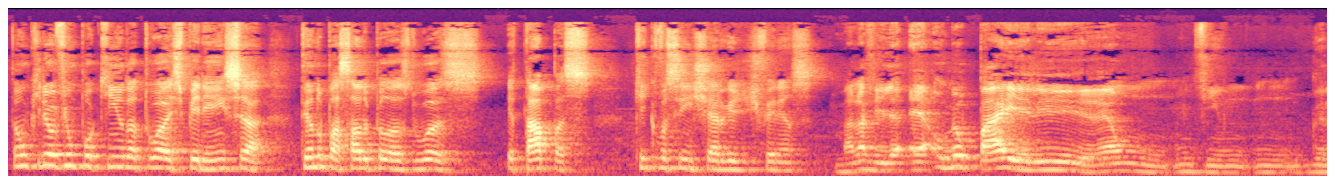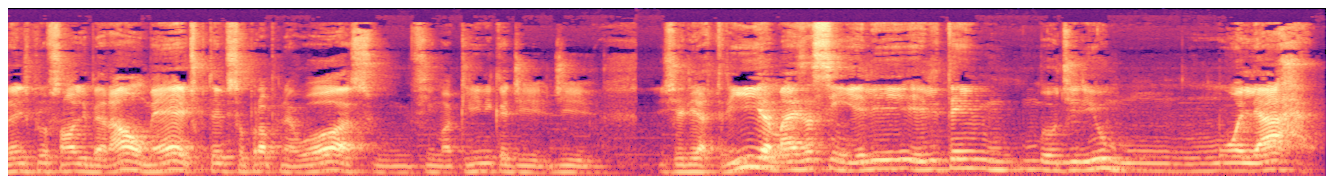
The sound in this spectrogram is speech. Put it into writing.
Então eu queria ouvir um pouquinho da tua experiência tendo passado pelas duas etapas. O que, que você enxerga de diferença? Maravilha. É, o meu pai, ele é um, enfim, um, um grande profissional liberal, médico, teve seu próprio negócio, enfim, uma clínica de, de geriatria, mas assim, ele, ele tem, eu diria, um, um olhar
